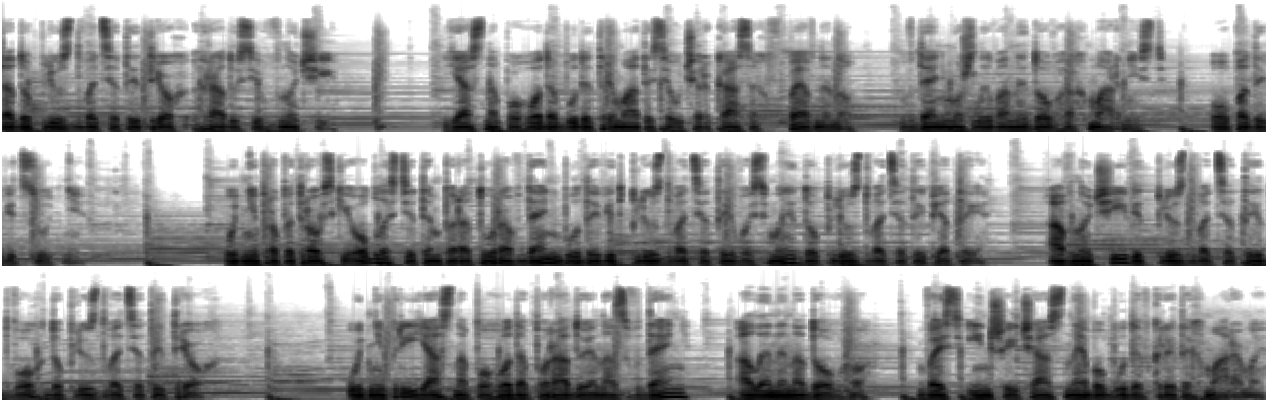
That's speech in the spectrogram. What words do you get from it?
та до плюс 23 градусів вночі. Ясна погода буде триматися у Черкасах впевнено. Вдень можлива недовга хмарність, опади відсутні. У Дніпропетровській області температура вдень буде від плюс 28 до плюс 25, а вночі від плюс 22 до плюс 23. У Дніпрі ясна погода порадує нас вдень, але ненадовго. Весь інший час небо буде вкрите хмарами.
